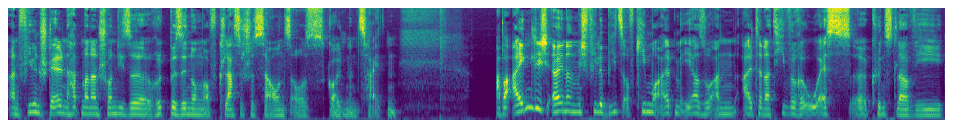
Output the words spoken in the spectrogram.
an vielen Stellen hat man dann schon diese Rückbesinnung auf klassische Sounds aus goldenen Zeiten. Aber eigentlich erinnern mich viele Beats auf Kimo-Alben eher so an alternativere US-Künstler wie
